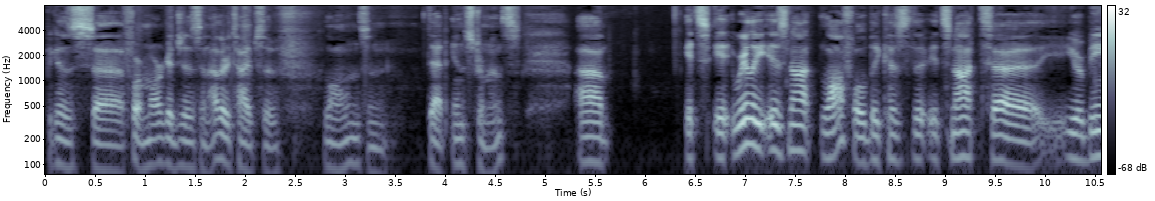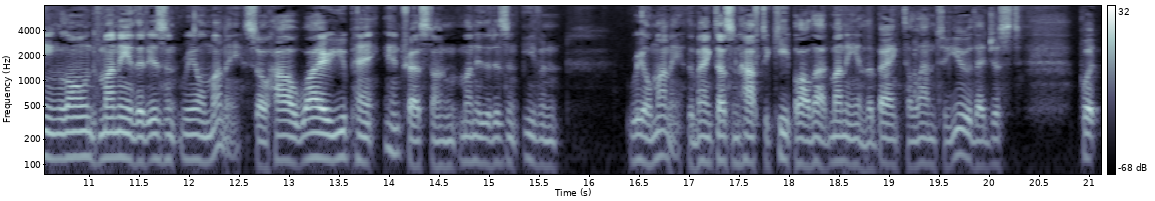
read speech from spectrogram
because uh, for mortgages and other types of loans and debt instruments, uh, it's it really is not lawful because the, it's not uh, you're being loaned money that isn't real money. So how why are you paying interest on money that isn't even real money? The bank doesn't have to keep all that money in the bank to lend to you. They just put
